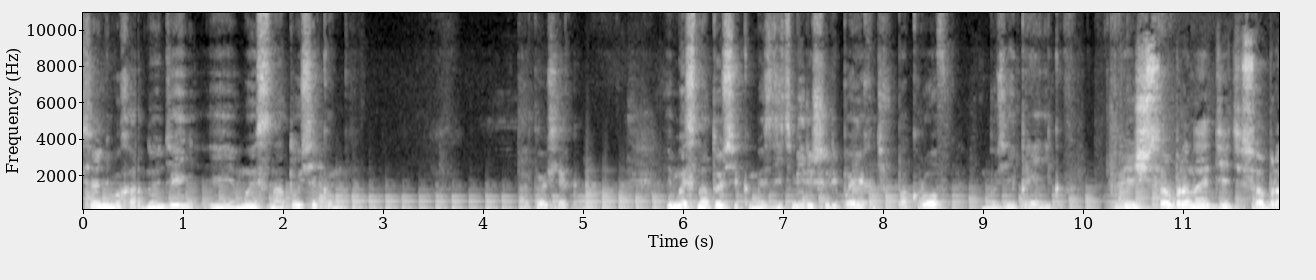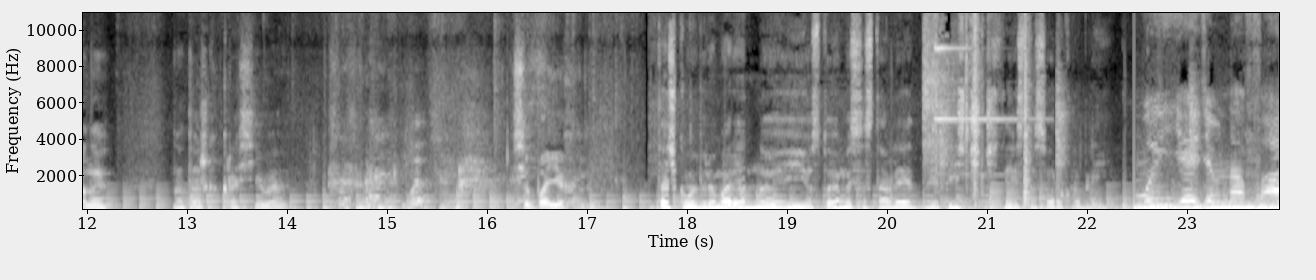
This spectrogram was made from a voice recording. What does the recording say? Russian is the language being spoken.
Сегодня выходной день, и мы с Натусиком... Натусик? И мы с Натусиком и с детьми решили поехать в Покров, в музей пряников. Вещи собраны, дети собраны, Наташка красивая. Все, поехали. Тачку мы берем арендную, и ее стоимость составляет 2440 рублей. Мы едем на фабрику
